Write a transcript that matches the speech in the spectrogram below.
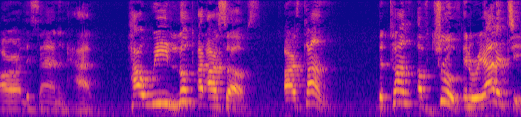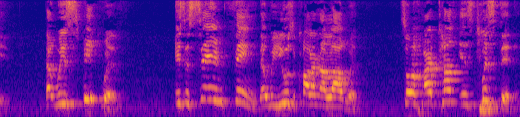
our lisan and hal. How we look at ourselves, our tongue, the tongue of truth in reality that we speak with is the same thing that we use to call on Allah with. So if our tongue is twisted,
